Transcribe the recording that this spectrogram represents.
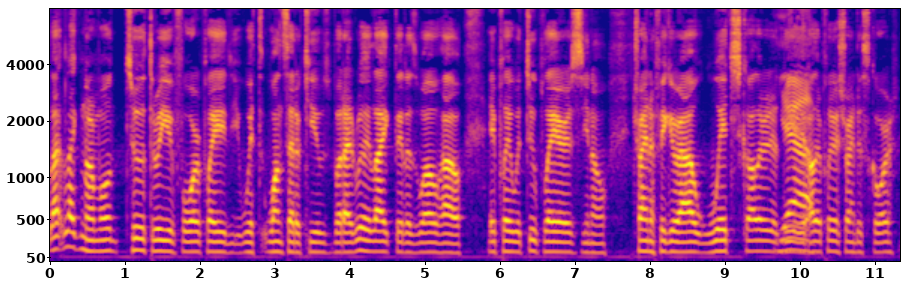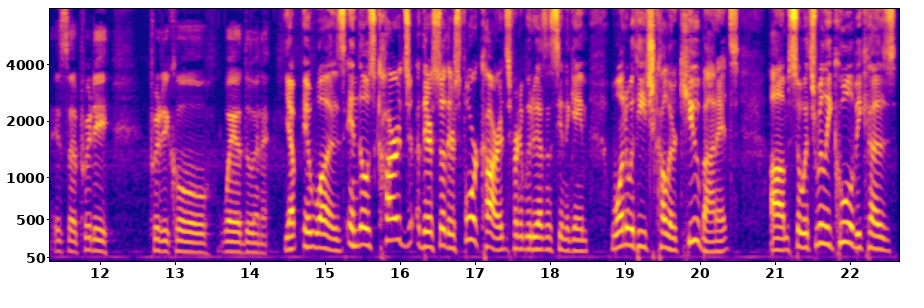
like, like normal two, three, or four played with one set of cubes, but I really liked it as well how it played with two players. You know, trying to figure out which color Yeah. the other player's trying to score. It's a pretty pretty cool way of doing it. Yep, it was. And those cards there. so there's four cards for anybody who hasn't seen the game, one with each color cube on it. Um, so it's really cool because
